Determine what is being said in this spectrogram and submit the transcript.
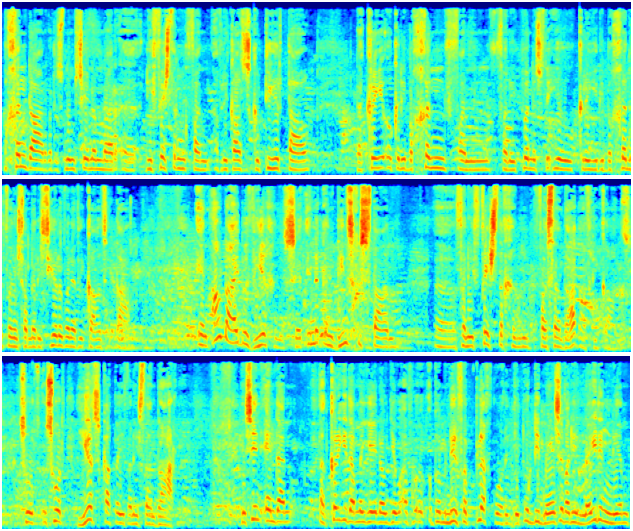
begin daar wat ons noem sê net maar uh, die vestiging van Afrikaanse kultuurtaal. Dan kry jy ook aan die begin van van die 20ste eeu kry jy die begin van die standaardisering van Afrikaanse taal. En al daai bewegings het eintlik in diens gestaan uh van die vestiging van standaard Afrikaans. So 'n soort heerskappy van die standaard. Jy sien en dan dan kry jy dan jy nou jy op 'n manier verplig word. Jy het ook die mense wat die leiding neem,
